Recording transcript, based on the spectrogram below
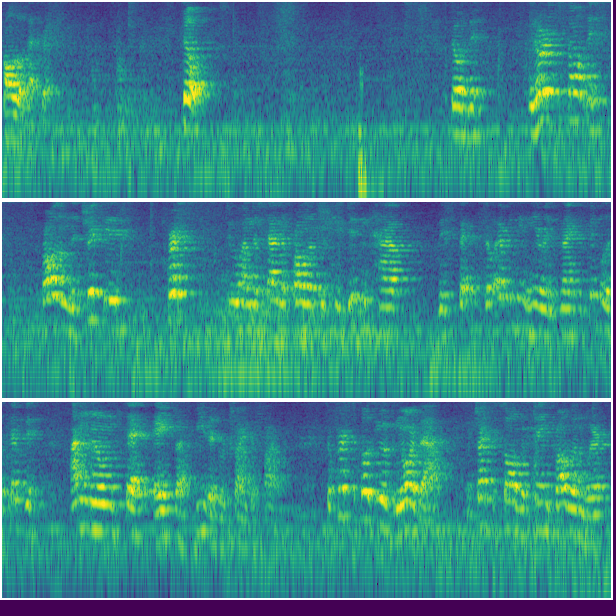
follow that recipe. So, so the, in order to solve this problem, the trick is first to understand the problem if you didn't have this. So everything here is nice and simple except this unknown set A plus B that we're trying to find. So first, suppose you ignore that and try to solve the same problem where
